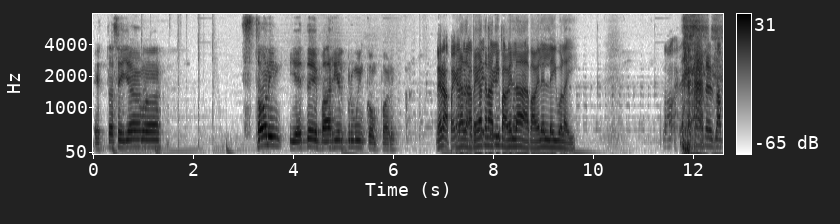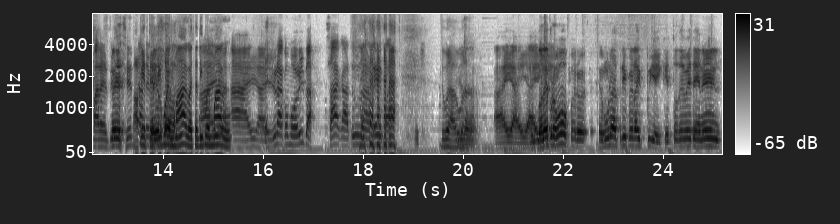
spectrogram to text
Esta se llama Stunning y es de Barrier Brewing Company. Mira, pégatela, Pégatela, a ti para verla, para ver el label ahí. No, te desapareció. Papi, este tipo es mago, este tipo es mago. Ahí, ahí, mira como ahorita. Sácate una teta. Dura, dura. Ahí, ahí, ahí. no le probó, pero es una triple IPA que esto debe tener.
